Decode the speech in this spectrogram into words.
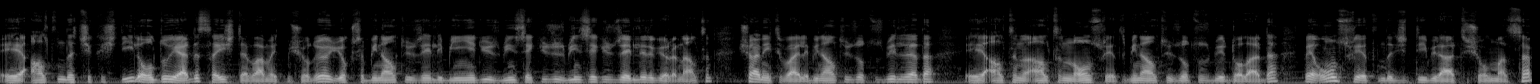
e, altında çıkış değil olduğu yerde sayış devam etmiş oluyor. Yoksa 1650, 1700, 1800, 1850'leri gören altın şu an itibariyle 1631 lirada e, altının altının ons fiyatı 1631 dolarda ve ons fiyatında ciddi bir artış olmazsa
